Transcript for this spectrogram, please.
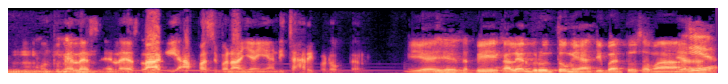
Mm, untuk. LS LS lagi apa sebenarnya yang dicari Pak Dokter? Iya, iya. Hmm. Tapi kalian beruntung ya dibantu sama Iya. Iya.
